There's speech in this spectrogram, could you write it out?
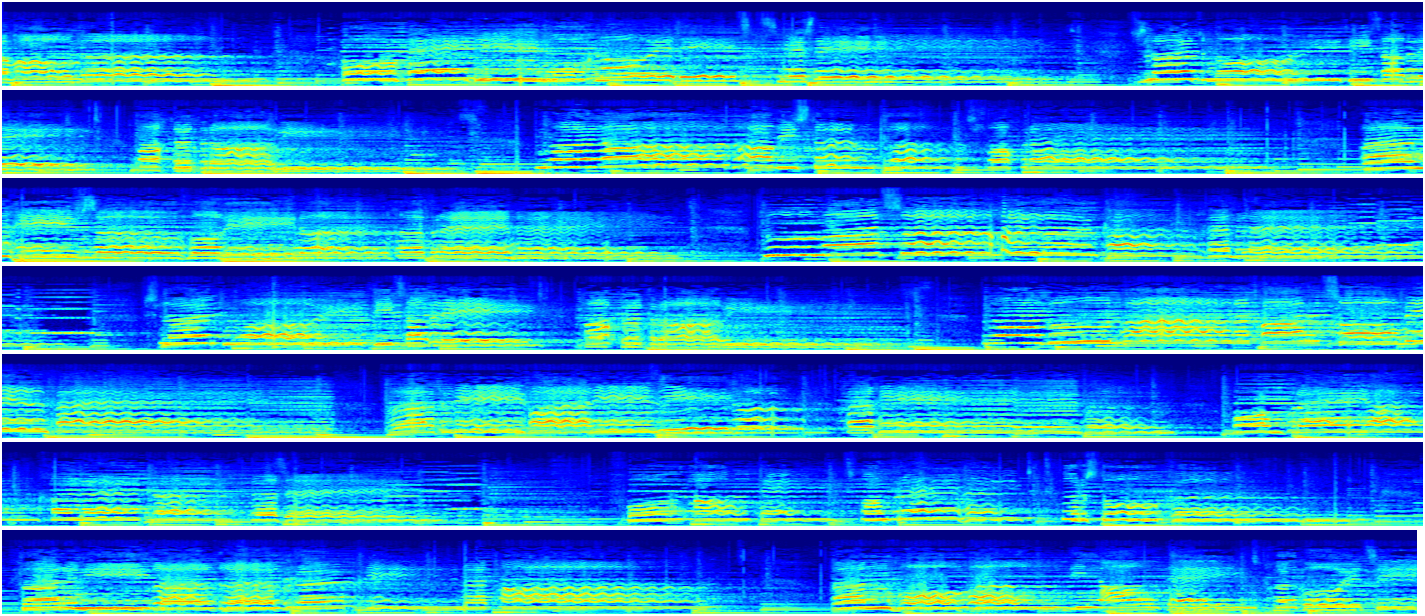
gehouden. O hij die nog nooit iets misdeed, sluit nooit iets dat leed achter tralies. Maar laat al die stempels nog vrij. vremei. Tu masă hălăca emblem, Schlägt neu dieser Licht, Ach, verstoken, vernietigt de vrucht in het hart. Een vogel die altijd gekooid zit.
